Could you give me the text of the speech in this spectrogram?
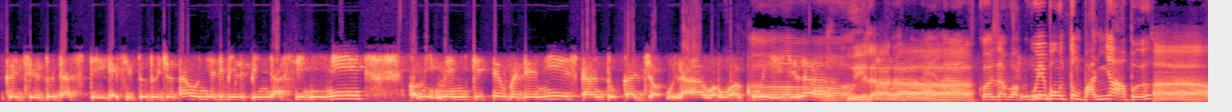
kerja tu dah stay kat situ tujuh tahun Jadi bila pindah sini ni Komitmen kita pada ni Sekarang tukar job pula Buat-buat kuih je lah Buat kuih lah, Ara. Kuih lah. Of course lah. Buat kuih pun untung banyak apa. Ah,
